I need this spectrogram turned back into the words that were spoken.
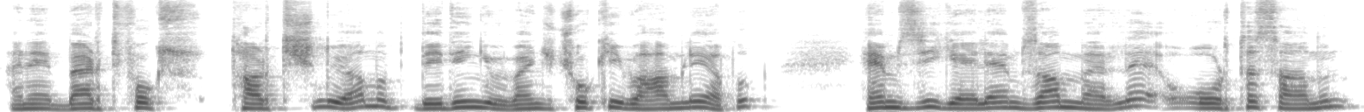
hani Bert Fox tartışılıyor ama dediğin gibi bence çok iyi bir hamle yapıp hem Ziege hem Zammer'le orta sahanın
